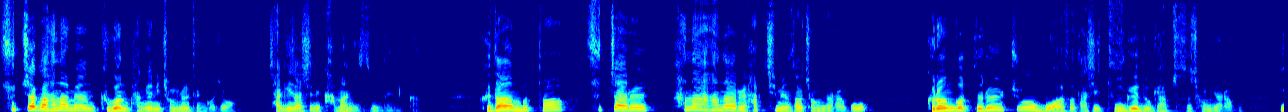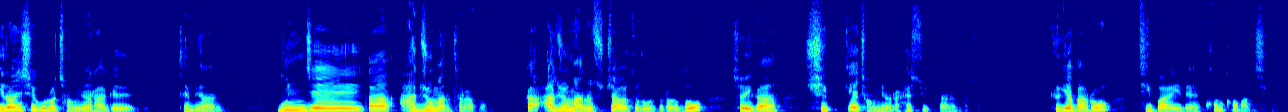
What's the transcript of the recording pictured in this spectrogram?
숫자가 하나면 그건 당연히 정렬된 거죠. 자기 자신이 가만히 있으면 되니까. 그 다음부터 숫자를 하나하나를 합치면서 정렬하고 그런 것들을 쭉 모아서 다시 두 개 두 개 합쳐서 정렬하고 이런 식으로 정렬하게 되면 문제가 아주 많더라도 그러니까 아주 많은 숫자가 들어오더라도 저희가 쉽게 정렬을 할 수 있다는 거죠. 그게 바로 디바이드 앤 컨커 방식입니다.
